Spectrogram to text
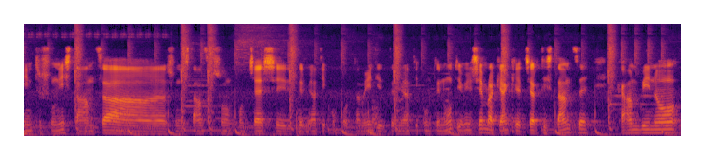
entri su un'istanza, su un'istanza sono concessi determinati comportamenti, determinati contenuti, mi sembra che anche certe istanze cambino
